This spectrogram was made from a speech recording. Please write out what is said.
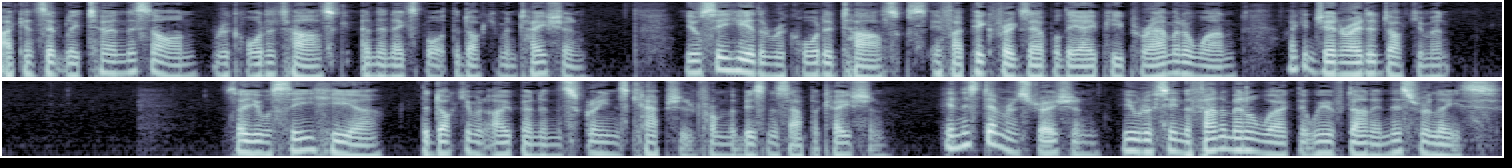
I can simply turn this on, record a task, and then export the documentation. You'll see here the recorded tasks. If I pick for example the AP parameter one, I can generate a document. So you will see here the document opened and the screens captured from the business application. In this demonstration, you would have seen the fundamental work that we have done in this release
